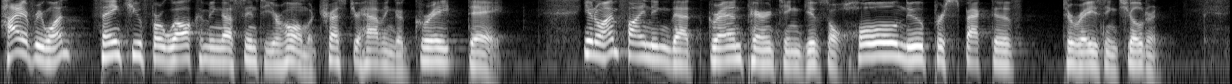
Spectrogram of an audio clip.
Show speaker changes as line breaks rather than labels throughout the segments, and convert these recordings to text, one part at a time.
Hi, everyone. Thank you for welcoming us into your home. I trust you're having a great day. You know, I'm finding that grandparenting gives a whole new perspective to raising children.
